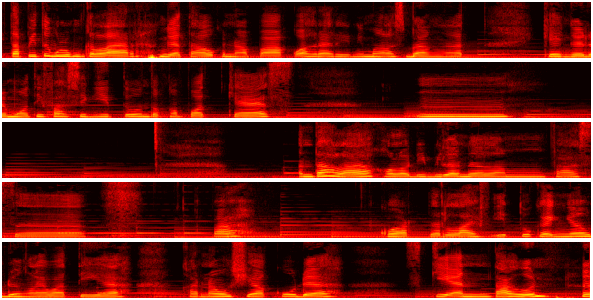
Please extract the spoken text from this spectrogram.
tapi itu belum kelar. Nggak tahu kenapa aku akhir-akhir ini males banget. Kayak nggak ada motivasi gitu untuk ngepodcast. Hmm, entahlah kalau dibilang dalam fase apa quarter life itu kayaknya udah ngelewati ya. Karena usiaku udah sekian tahun.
